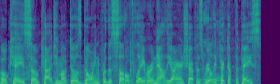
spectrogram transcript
Okay, so Kajimoto's going for the subtle flavor, and now the Iron Chef has really picked up the pace,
